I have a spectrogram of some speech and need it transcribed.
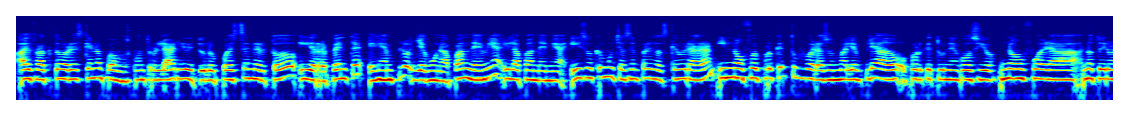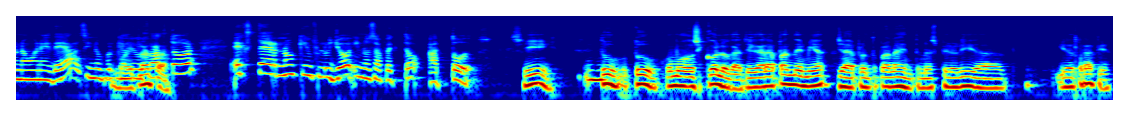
hay factores que no podemos controlar y hoy tú lo puedes tener todo y de repente, ejemplo, llegó una pandemia y la pandemia hizo que muchas empresas quebraran y no fue porque tú fueras un mal empleado o porque tu negocio no fuera, no tuviera una buena idea, sino porque No había un factor externo que influyó y nos afectó a todos. Sí, tú, tú, como psicóloga, llega la pandemia, ya de pronto para la gente no es prioridad ir a terapia.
